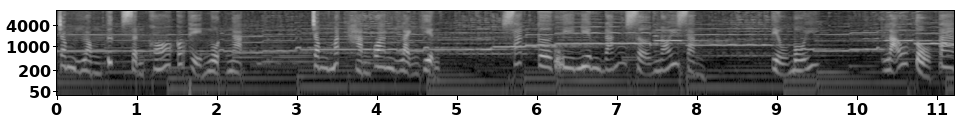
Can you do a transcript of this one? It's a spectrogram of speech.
Trong lòng tức giận khó có thể ngột ngạt. Trong mắt hàn quang lạnh hiện. Sát cơ uy nghiêm đáng sợ nói rằng, Tiểu bối Lão tổ ta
